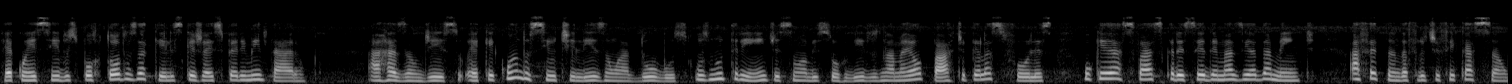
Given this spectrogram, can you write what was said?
reconhecidos por todos aqueles que já experimentaram. A razão disso é que, quando se utilizam adubos, os nutrientes são absorvidos na maior parte pelas folhas, o que as faz crescer demasiadamente, afetando a frutificação.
